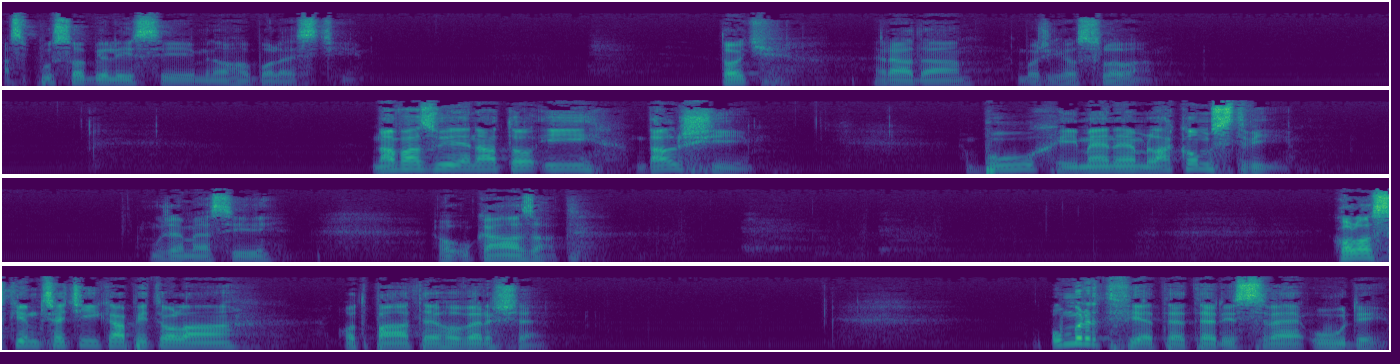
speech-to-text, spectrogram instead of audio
a způsobili si mnoho bolestí. Toť rada Božího slova. Navazuje na to i další Bůh jménem lakomství. Můžeme si ho ukázat. Koloským třetí kapitola od pátého verše. Umrtvěte tedy své údy,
